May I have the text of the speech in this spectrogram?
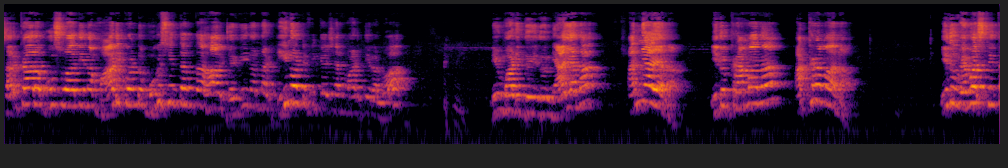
ಸರ್ಕಾರ ಭೂಸ್ವಾಧೀನ ಮಾಡಿಕೊಂಡು ಮುಗಿಸಿದ್ದಂತಹ ಜಮೀನನ್ನ ಡಿನೋಟಿಫಿಕೇಶನ್ ಮಾಡ್ತೀರಲ್ವಾ? ನೀವು ಮಾಡಿದ್ದು ಇದು ನ್ಯಾಯನ, ಅನ್ಯಾಯನ? ಇದು ಕ್ರಮನ, ಅಕ್ರಮನ? ಇದು ವ್ಯವಸ್ಥಿತ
